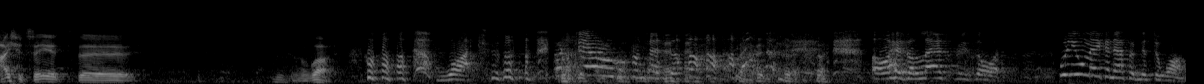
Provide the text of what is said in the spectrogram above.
I should say it's, uh, what? what? Terrible, Professor. oh, as a last resort. Will you make an effort, Mr. Wong?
